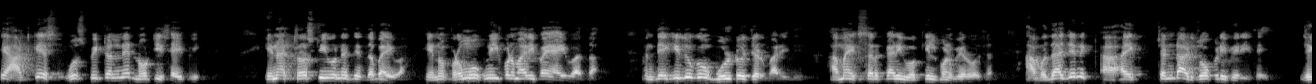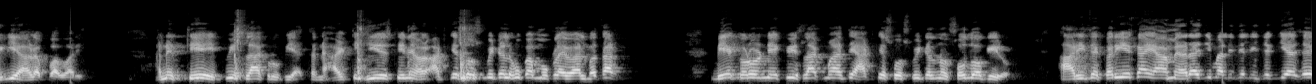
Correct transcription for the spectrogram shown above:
તે હાટકેશ હોસ્પિટલને નોટિસ આપી. એના ટ્રસ્ટીઓને તે દબાવ્યા. એનો પ્રમુખ નહીં પણ મારી પાસે આવ્યા હતા. અને તે કીધું કે હું બુલડોઝર મારી દઈશ. આમાં એક સરકારી વકીલ પણ ભેરો છે. આ બધા છે ને, આ એક ચંડાળ ચોકડી ભેરી થઈ. જગ્યા હડપવા વાળી અને તે એકવીસ લાખ રૂપિયા. તને આરટીજીએસટી ને હાટકેસ હોસ્પિટલ હું કામ મોકલાયો હાલ બતાડ. બે કરોડ ને એકવીસ લાખમાં તે હાટકેશ હોસ્પિટલનો સોદો કર્યો. આ રીતે કરીએ કાંઈ? આ અમે હરાજીમાં લીધેલી જગ્યા છે.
